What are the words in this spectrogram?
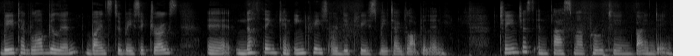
Beta globulin binds to basic drugs. Uh, nothing can increase or decrease beta globulin. Changes in plasma protein binding.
